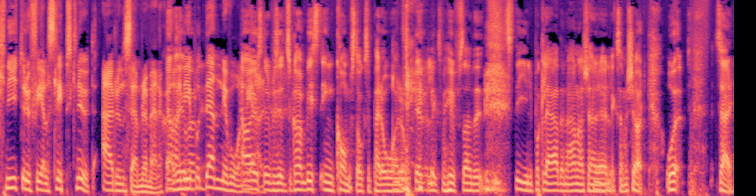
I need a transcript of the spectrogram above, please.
knyter du fel slipsknut är du en sämre människa. Ja, alltså, det är på den nivån Ja, just det. Precis. Du ska ha en viss inkomst också per år och liksom hyfsad stil på kläderna, annars är det Mm. liksom kört. Och så här,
